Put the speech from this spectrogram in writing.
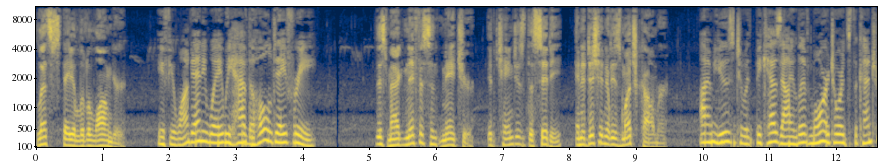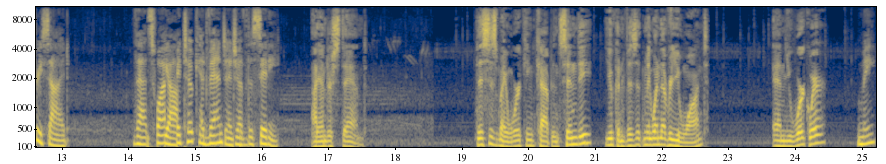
Let's stay a little longer. If you want anyway we have the whole day free. This magnificent nature, it changes the city, in addition it is much calmer. I'm used to it because I live more towards the countryside. That's why I took advantage of the city. I understand. This is my working cabin Cindy, you can visit me whenever you want. And you work where? Me,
